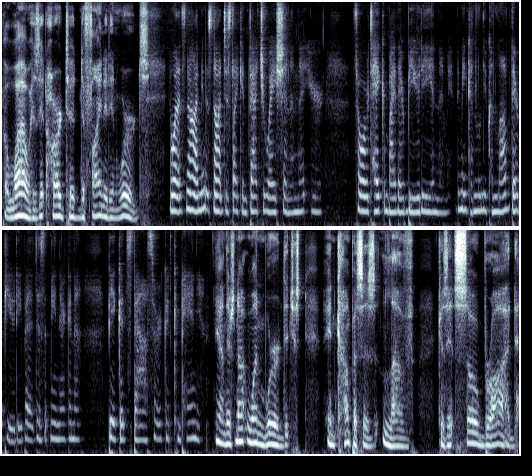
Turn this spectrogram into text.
but wow, is it hard to define it in words? and when it's not. I mean, it's not just like infatuation and that you're so overtaken by their beauty. And then, I mean, can, you can love their beauty, but it doesn't mean they're gonna be a good spouse or a good companion. Yeah, and there's not one word that just encompasses love because it's so broad.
